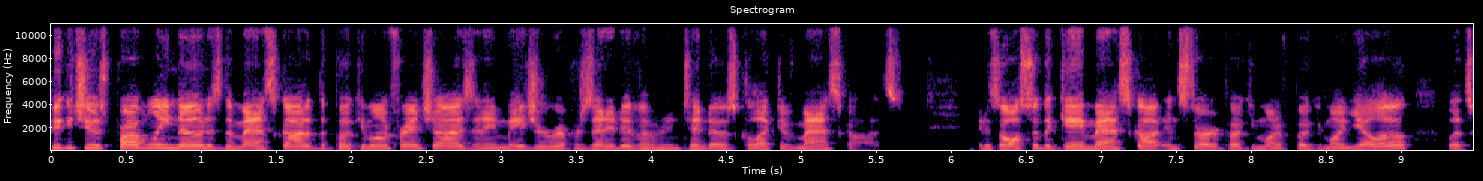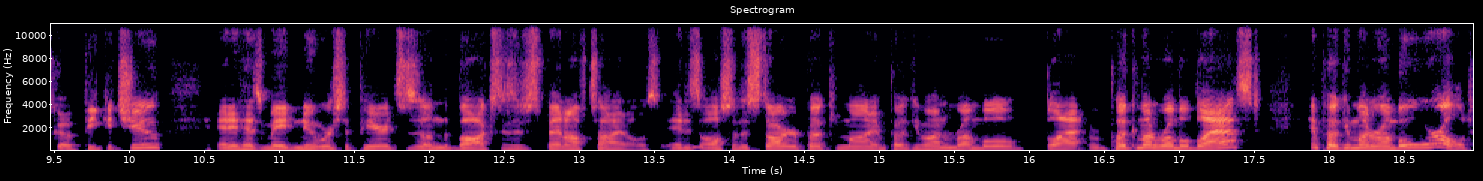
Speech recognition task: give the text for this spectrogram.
Pikachu is probably known as the mascot of the Pokemon franchise and a major representative of Nintendo's collective mascots. It is also the game mascot and starter Pokemon of Pokemon Yellow, Let's Go Pikachu, and it has made numerous appearances on the boxes of spin-off titles. It is also the starter Pokemon in Pokemon Rumble, Bla- Pokemon Rumble Blast and Pokemon Rumble World.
